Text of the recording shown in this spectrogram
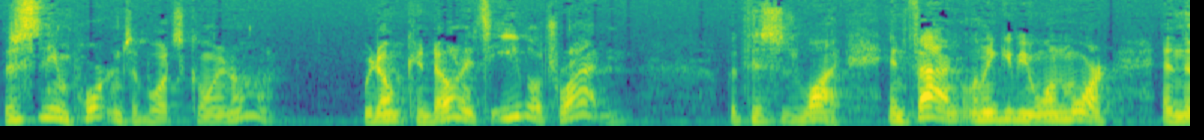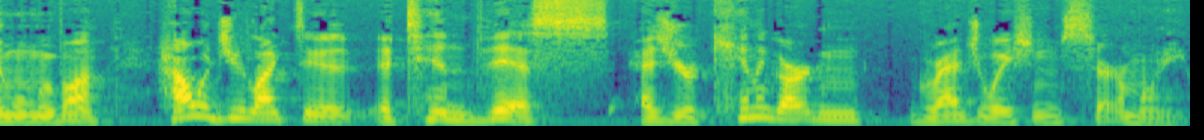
This is the importance of what's going on. We don't condone it. It's evil, it's rotten. But this is why. In fact, let me give you one more, and then we'll move on. How would you like to attend this as your kindergarten graduation ceremony?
